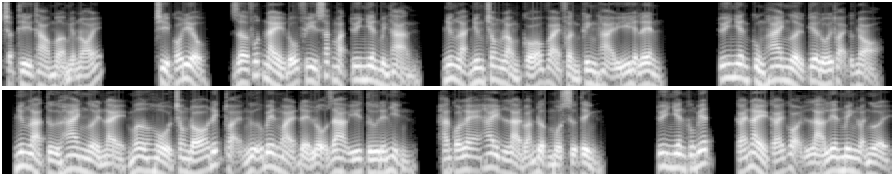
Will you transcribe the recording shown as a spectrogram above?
chợt thì thảo mở miệng nói. Chỉ có điều, giờ phút này đỗ phi sắc mặt tuy nhiên bình thản nhưng lại nhưng trong lòng có vài phần kinh hại ý hiện lên. Tuy nhiên cùng hai người kia đối thoại cực nhỏ, nhưng là từ hai người này mơ hồ trong đó đích thoại ngữ bên ngoài để lộ ra ý tứ đến nhìn, hắn có lẽ hay là đoán được một sự tình. Tuy nhiên không biết, cái này cái gọi là liên minh loại người,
